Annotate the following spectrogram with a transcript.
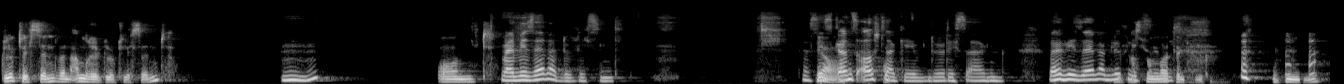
glücklich sind, wenn andere glücklich sind. Mhm. Und Weil wir selber glücklich sind. Das Ja. ist ganz ausschlaggebend, würde ich sagen. Weil wir selber glücklich sind. Mhm.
